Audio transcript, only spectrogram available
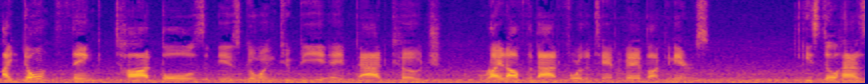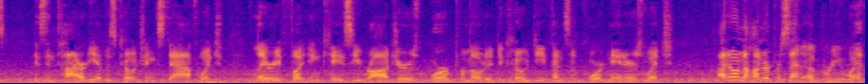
I don't think Todd Bowles is going to be a bad coach right off the bat for the Tampa Bay Buccaneers. He still has his entirety of his coaching staff, which Larry Foote and Kacy Rodgers were promoted to co defensive coordinators, which I don't 100% agree with.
